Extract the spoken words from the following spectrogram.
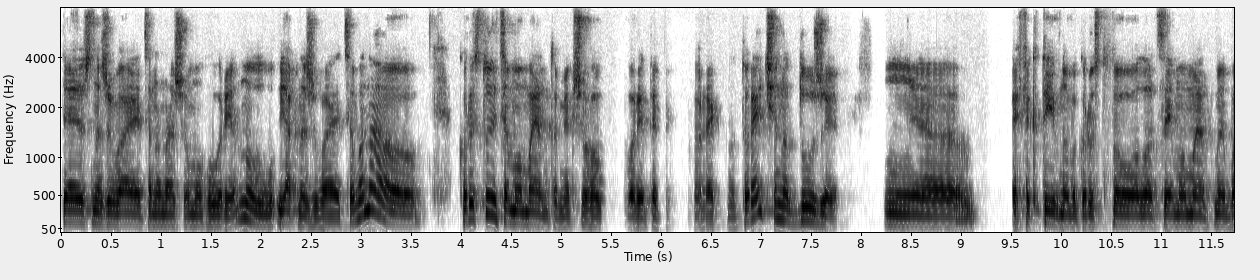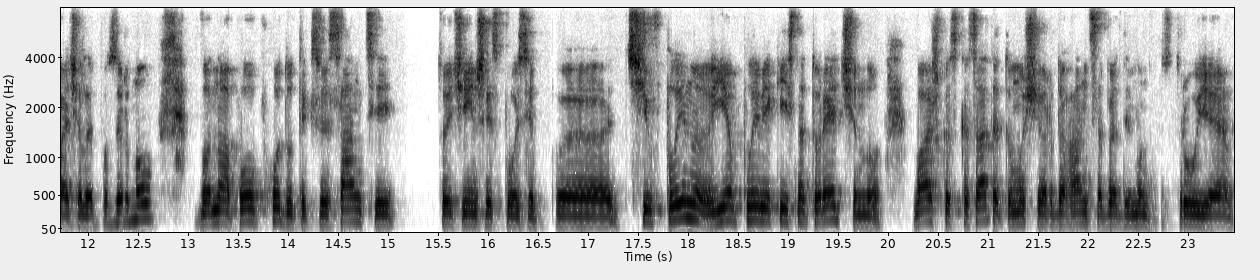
теж наживається на нашому горі. Ну як наживається? Вона користується моментом, якщо говорити коректно. Туреччина дуже е, ефективно використовувала цей момент. Ми бачили по зерну. Вона по обходу тих санкцій. Той чи інший спосіб, Е, чи вплину є вплив якийсь на Туреччину? Важко сказати, тому що Ердоган себе демонструє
